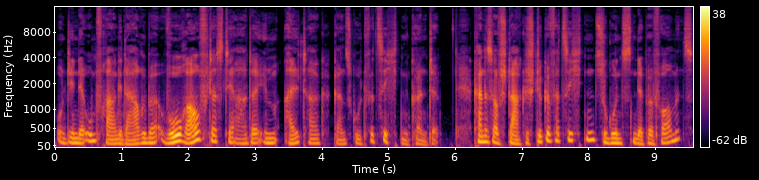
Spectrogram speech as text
und in der Umfrage darüber, worauf das Theater im Alltag ganz gut verzichten könnte. Kann es auf starke Stücke verzichten zugunsten der Performance,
